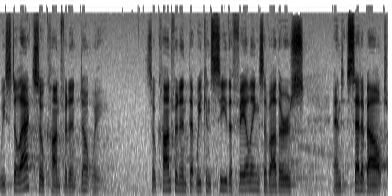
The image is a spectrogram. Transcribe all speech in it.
we still act so confident, don't we? So confident that we can see the failings of others and set about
